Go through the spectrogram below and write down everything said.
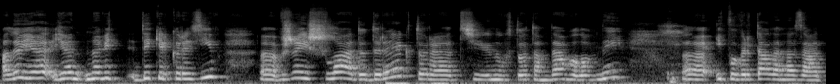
Але я, я навіть декілька разів е, вже йшла до директора, чи ну хто там да, головний, е, і повертала назад.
